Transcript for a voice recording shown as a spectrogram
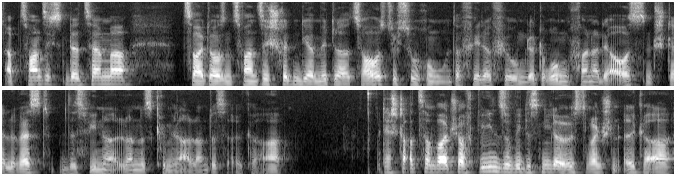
Ab 20. Dezember 2020 schritten die Ermittler zur Hausdurchsuchung unter Federführung der Drogenfanner der Außenstelle West des Wiener Landeskriminalamtes LKA. Der Staatsanwaltschaft Wien sowie des niederösterreichischen LKA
